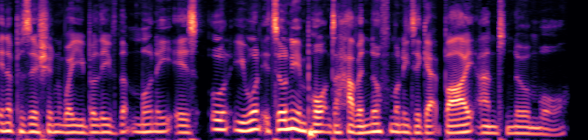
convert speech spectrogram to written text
in a position where you believe that money is you want it's only important to have enough money to get by and no more.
